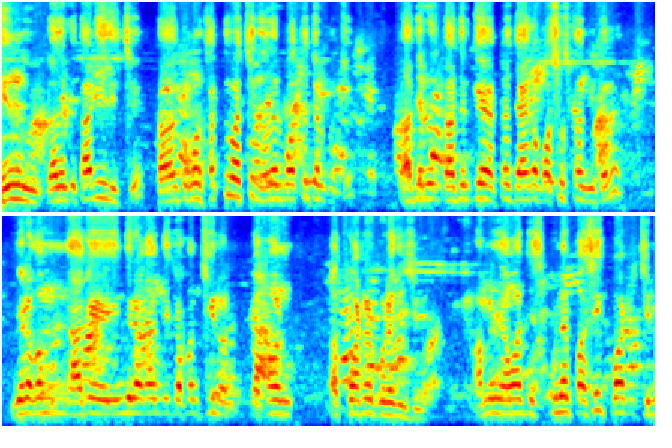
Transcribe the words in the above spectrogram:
হিন্দু যাদেরকে তাড়িয়ে দিচ্ছে। তারা তো কোনো থাকতে পারছে তাদের অত্যাচার করছে। তাদের, তাদেরকে একটা জায়গা বাসস্থান দিতে হবে। যেরকম আগে ইন্দিরা গান্ধী যখন ছিল তখন কোয়ার্টার করে দিয়েছিল। আমি আমাদের স্কুলের পাশেই কোয়ার্টার ছিল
